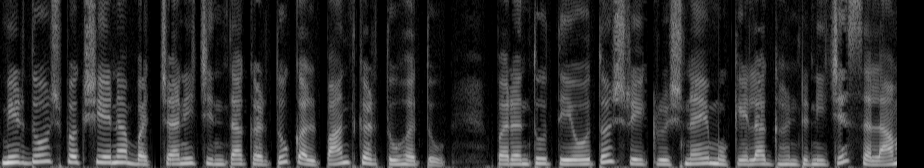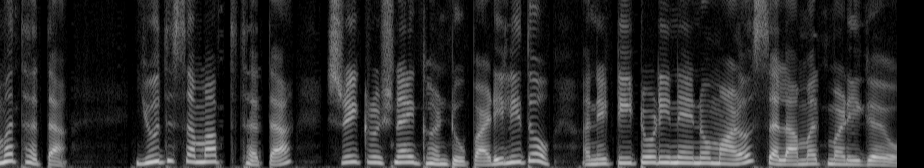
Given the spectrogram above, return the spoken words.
નિર્દોષ પક્ષી એના બચ્ચાની ચિંતા કરતું કલ્પાંત કરતું હતું, પરંતુ તેઓ તો શ્રીકૃષ્ણએ મૂકેલા ઘંટ નીચે સલામત હતા. યુદ્ધ સમાપ્ત થતાં શ્રીકૃષ્ણએ ઘંટ ઉપાડી લીધો અને ટીટોડીને એનો માળો સલામત મળી ગયો.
